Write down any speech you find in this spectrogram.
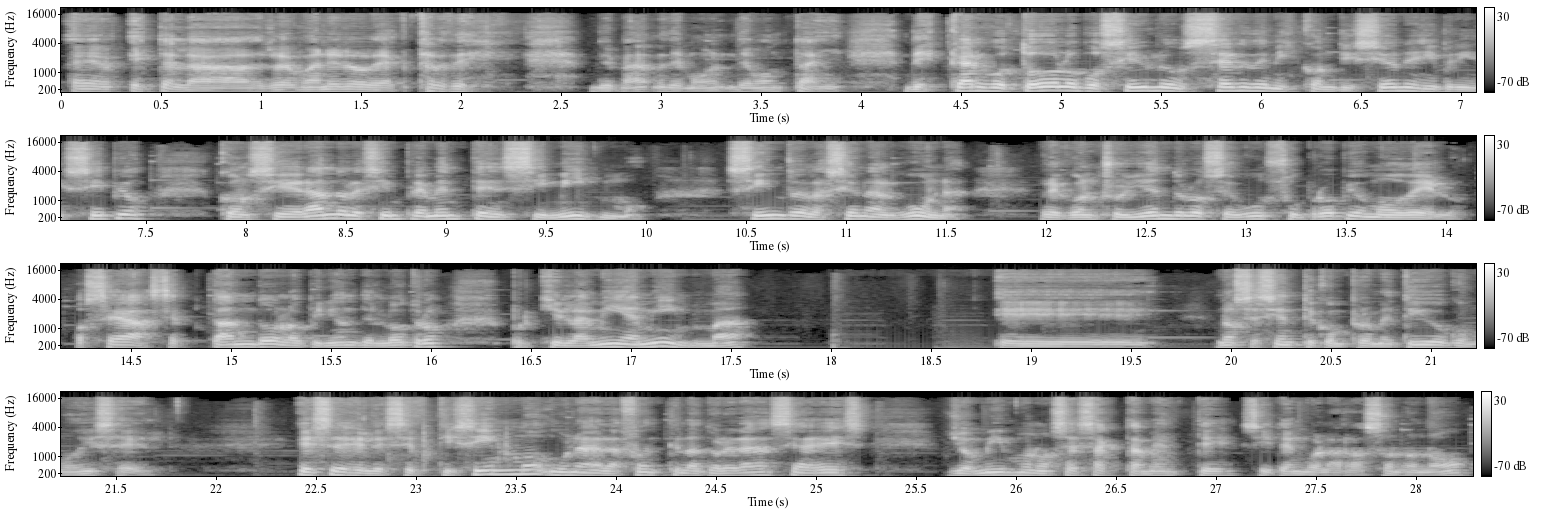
eh, esta es la manera de redactar de, de, montaña. Descargo todo lo posible un ser de mis condiciones y principios, considerándole simplemente en sí mismo, sin relación alguna, reconstruyéndolo según su propio modelo, o sea, aceptando la opinión del otro, porque la mía misma eh, no se siente comprometido como dice él. Ese es el escepticismo, una de las fuentes de la tolerancia es yo mismo no sé exactamente si tengo la razón o no,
